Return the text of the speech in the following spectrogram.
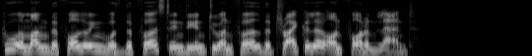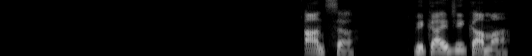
Who among the following was the first Indian to unfurl the tricolor on foreign land? Answer. Bhikaiji Cama.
